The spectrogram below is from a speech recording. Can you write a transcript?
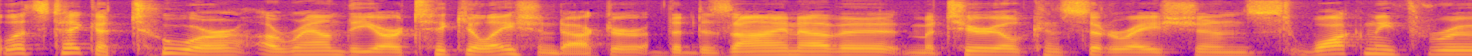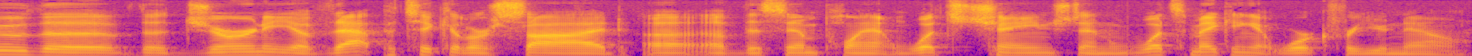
Well, let's take a tour around the articulation, Doctor. The design of it, material considerations. Walk me through the, the journey of that particular side uh, of this implant. What's changed and what's making it work for you now?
